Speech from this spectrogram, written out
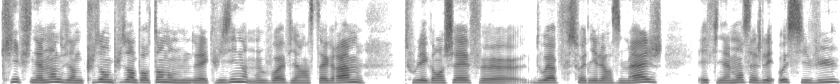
qui finalement devient de plus en plus important dans le monde de la cuisine. On le voit via Instagram, tous les grands chefs euh, doivent soigner leurs images. Et finalement, ça, je l'ai aussi vu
